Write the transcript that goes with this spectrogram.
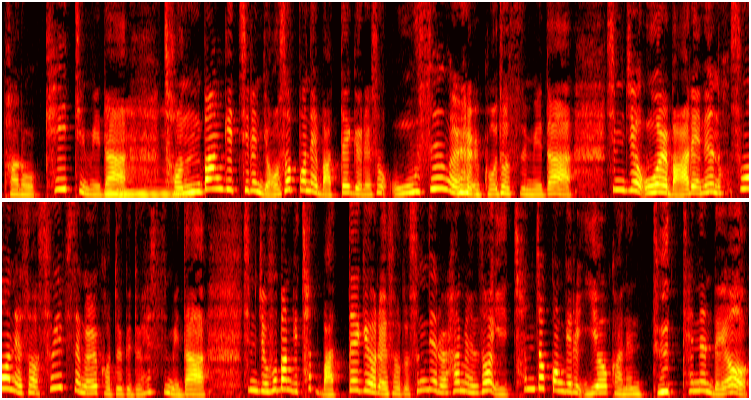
바로 KT입니다. 음. 전반기 치른 6번의 맞대결에서 5승을 거뒀습니다. 심지어 5월 말에는 수원에서 수입승을 거두기도 했습니다. 심지어 후반기 첫 맞대결에서도 승리를 하면서 이 천적 관계를 이어가는 듯 했는데요.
